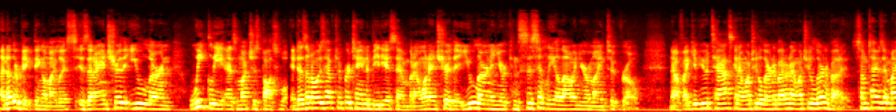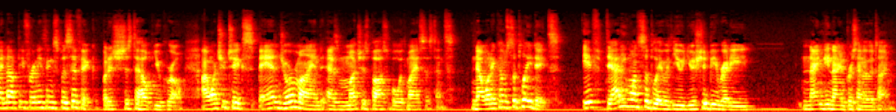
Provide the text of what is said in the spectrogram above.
Another big thing on my list is that I ensure that you learn weekly as much as possible. It doesn't always have to pertain to BDSM, but I want to ensure that you learn and you're consistently allowing your mind to grow. Now, if I give you a task and I want you to learn about it, I want you to learn about it. Sometimes it might not be for anything specific, but it's just to help you grow. I want you to expand your mind as much as possible with my assistance. Now, when it comes to play dates, if daddy wants to play with you, you should be ready 99% of the time.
